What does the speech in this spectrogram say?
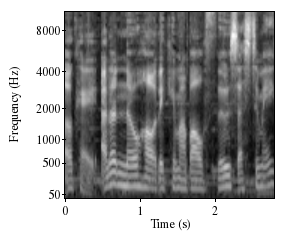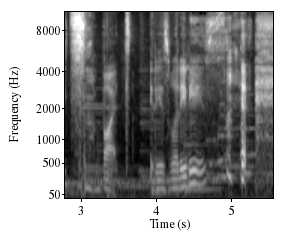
Okay, I don't know how they came about those estimates, but it is what it is.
